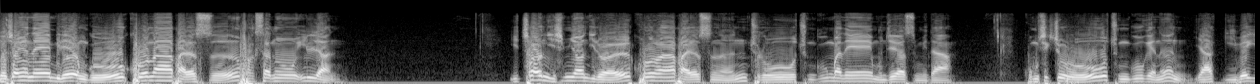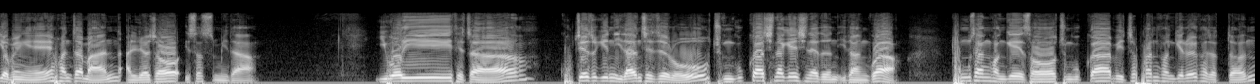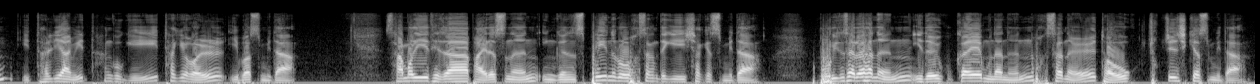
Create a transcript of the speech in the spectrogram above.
여정연의 미래연구 코로나 바이러스 확산 후 1년 2020년 1월 코로나 바이러스는 주로 중국만의 문제였습니다. 공식적으로 중국에는 약 200여 명의 환자만 알려져 있었습니다. 2월이 되자 국제적인 이란 제재로 중국과 친하게 지내던 이란과 통상 관계에서 중국과 밀접한 관계를 가졌던 이탈리아 및 한국이 타격을 입었습니다. 3월이 되자 바이러스는 인근 스페인으로 확산되기 시작했습니다. 보린사를 하는 이들 국가의 문화는 확산을 더욱 촉진시켰습니다.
